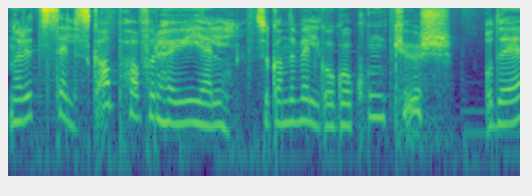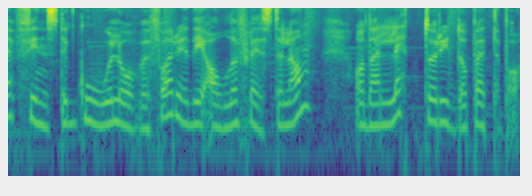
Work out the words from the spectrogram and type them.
Når et selskap har for høy gjeld, så kan det velge å gå konkurs. Og det finnes det gode lover for i de aller fleste land, og det er lett å rydde opp etterpå.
